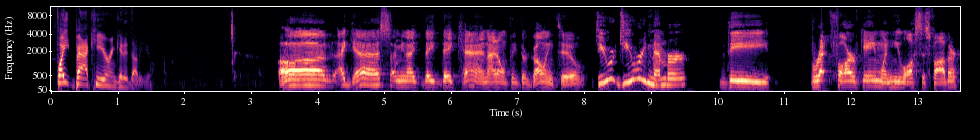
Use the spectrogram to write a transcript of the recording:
fight back here and get a W? Uh, I guess. I mean, I they they can. I don't think they're going to. Do you do you remember the Brett Favre game when he lost his father?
